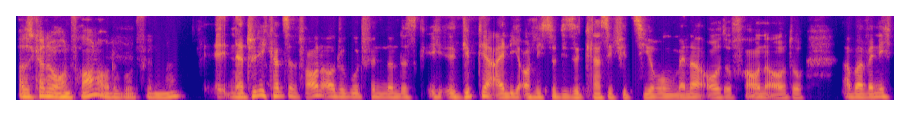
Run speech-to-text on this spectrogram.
Also ich kann ja auch ein Frauenauto gut finden, ne? Äh, natürlich kannst du ein Frauenauto gut finden und es äh, gibt ja eigentlich auch nicht so diese Klassifizierung Männerauto, Frauenauto. Aber wenn ich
